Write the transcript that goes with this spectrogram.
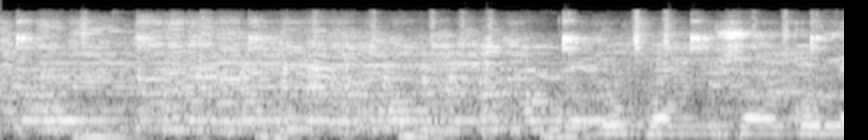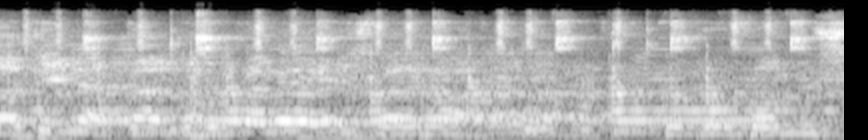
ಗುರುನಂದನ ಕುರುವಂಶ ಕುಲ ತಿಲಕ ಗೌರವೇಶ್ವರ ಕುರುವಂಶ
